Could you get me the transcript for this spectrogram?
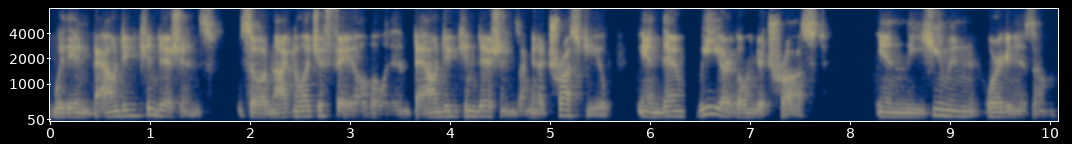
within bounded conditions. So I'm not going to let you fail, but within bounded conditions, I'm going to trust you. And then we are going to trust in the human organism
